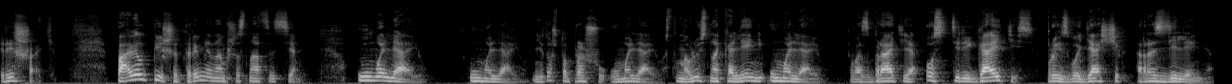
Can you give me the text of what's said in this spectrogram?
решать. Павел пишет Римлянам 16.7. Умоляю, умоляю, не то что прошу, умоляю, становлюсь на колени, умоляю вас, братья, остерегайтесь производящих разделения.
